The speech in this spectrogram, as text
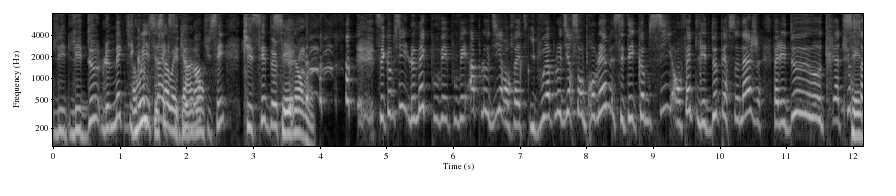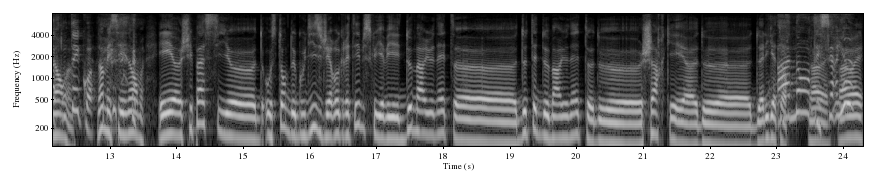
les, deux, le mec qui est ah comme ça, avec ses deux mains, tu sais, qui essaie de... C'est énorme. c'est comme si le mec pouvait, pouvait applaudir en fait. Il pouvait applaudir sans problème. C'était comme si en fait les deux personnages, enfin les deux euh, créatures s'affrontaient quoi. Non mais c'est énorme. Et euh, je sais pas si euh, au stand de goodies j'ai regretté parce qu'il y avait deux marionnettes, deux têtes de marionnettes de Shark et de, de Alligator. Ah non, t'es sérieux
